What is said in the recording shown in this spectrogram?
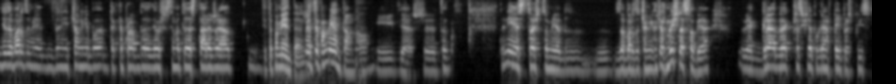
nie za bardzo mnie do niej ciągnie, bo tak naprawdę ja już jestem na tyle stary, że ja... Ty to pamiętasz. Ja to pamiętam, no. I wiesz, to to nie jest coś, co mnie za bardzo ciągnie. Chociaż myślę sobie, jak, gra, jak przez chwilę pograłem w Papers, Please,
